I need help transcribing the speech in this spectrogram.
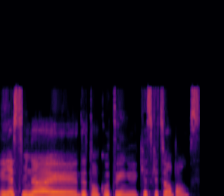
Et Yasmina, euh, de ton côté, qu'est-ce que tu en penses?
